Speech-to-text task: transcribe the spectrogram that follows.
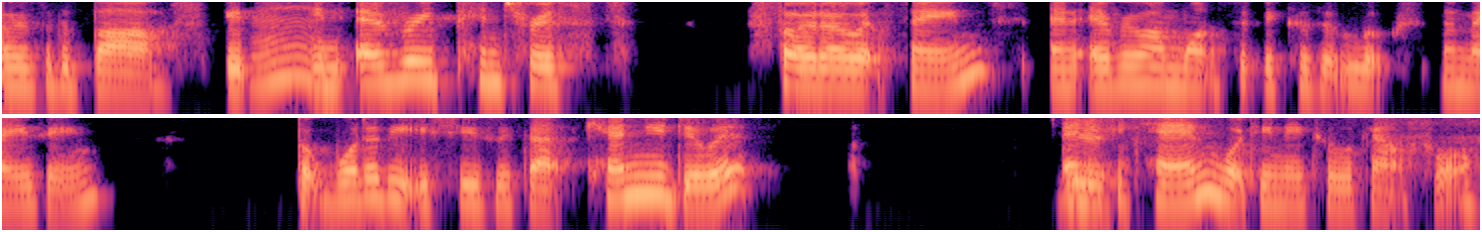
over the bath. It's mm. in every Pinterest photo, it seems, and everyone wants it because it looks amazing. But what are the issues with that? Can you do it? And yes. if you can, what do you need to look out for?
